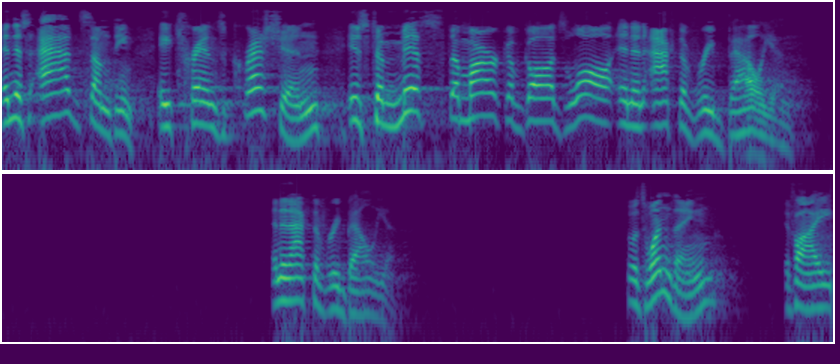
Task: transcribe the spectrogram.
And this adds something. A transgression is to miss the mark of God's law in an act of rebellion. In an act of rebellion. So it's one thing if I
